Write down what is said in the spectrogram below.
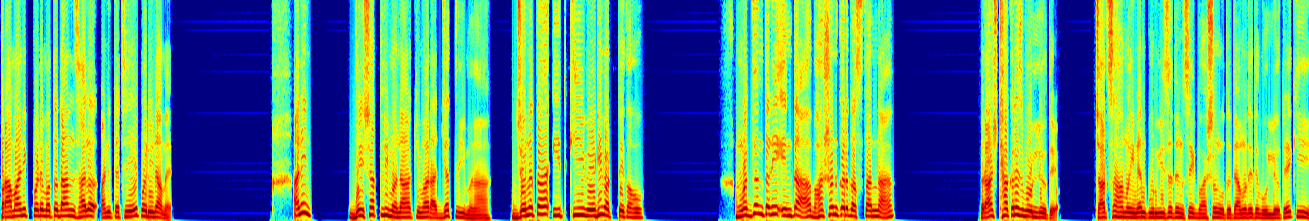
प्रामाणिकपणे मतदान झालं आणि त्याचे हे परिणाम आहे आणि देशातली म्हणा किंवा राज्यातली म्हणा जनता इतकी वेडी वाटते का हो? मध्यंतरी एकदा भाषण करत असताना राज ठाकरेच बोलले होते. चार सहा महिन्यांपूर्वीचं त्यांचं एक भाषण होतं. त्यामध्ये ते बोलले होते की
